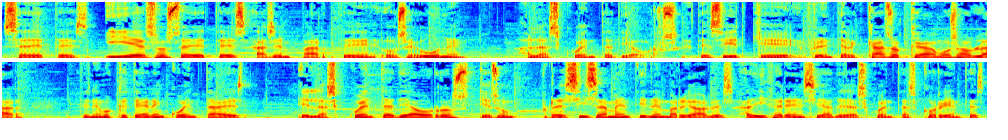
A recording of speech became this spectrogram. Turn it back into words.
CDTs. Y esos CDTs hacen parte o se unen a las cuentas de ahorros. Es decir, que frente al caso que vamos a hablar, tenemos que tener en cuenta es en las cuentas de ahorros que son precisamente inembargables a diferencia de las cuentas corrientes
